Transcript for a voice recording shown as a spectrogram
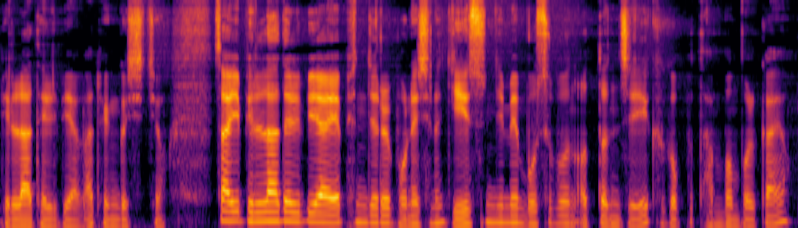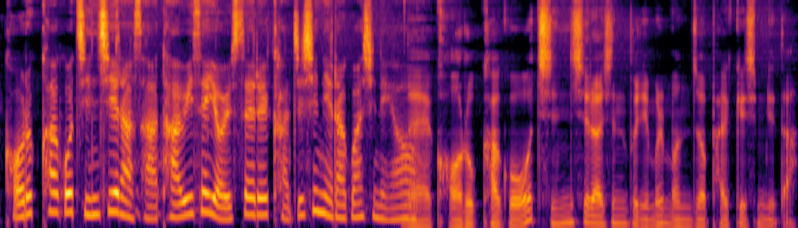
빌라델비아가 된 것이죠. 자, 이 빌라델비아의 편지를 보내시는 예수님의 모습은 어떤지 그것부터 한번 볼까요? 거룩하고 진실하사 다윗의 열쇠를 가지신이라고 하시네요. 네, 거룩하고 진실하신 분임을 먼저 밝히십니다.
